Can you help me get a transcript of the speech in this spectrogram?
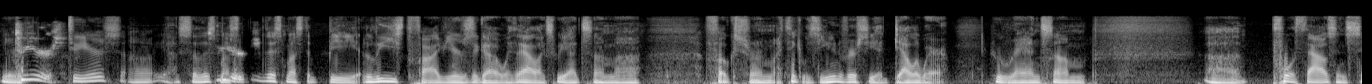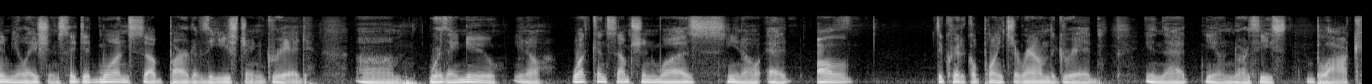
You're, two years. Two years. Uh, yeah. So this two must years. this must be at least five years ago with Alex. We had some uh, folks from I think it was the University of Delaware who ran some uh, 4,000 simulations. They did one sub part of the Eastern grid um, where they knew, you know, what consumption was, you know, at all the critical points around the grid in that, you know, northeast block.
